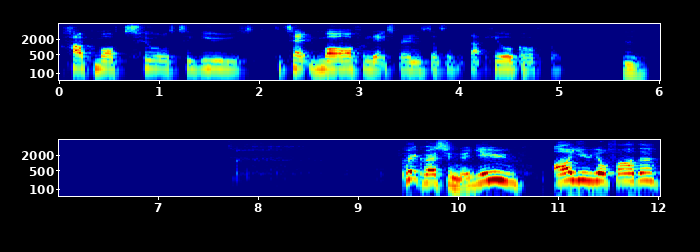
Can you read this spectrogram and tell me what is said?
have more tools to use to take more from the experiences that he'll go through. Mm. Quick question: Are you are you your father?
